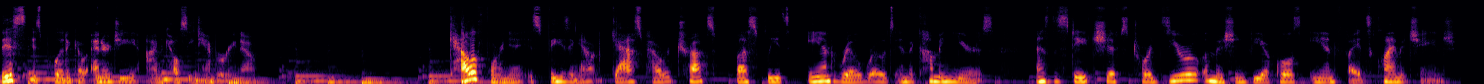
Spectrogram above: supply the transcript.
This is Politico Energy. I'm Kelsey Tamborrino. California is phasing out gas powered trucks, bus fleets, and railroads in the coming years as the state shifts toward zero emission vehicles and fights climate change.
